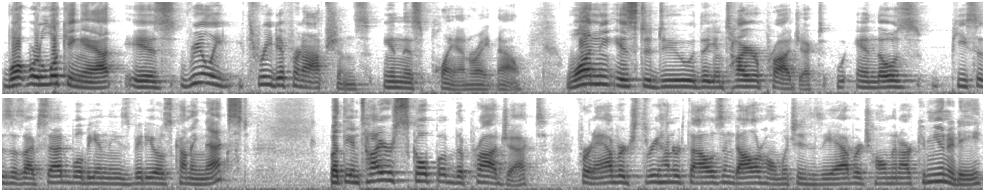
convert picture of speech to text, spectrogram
what we're looking at is really three different options in this plan right now. One is to do the entire project, and those pieces, as I've said, will be in these videos coming next. But the entire scope of the project for an average $300,000 home, which is the average home in our community,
